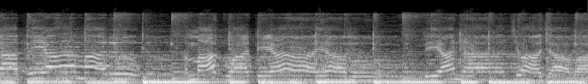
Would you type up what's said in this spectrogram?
ကဖယားမတို့အမားကွာတရားရဖို့တရားနာကြွကြပါ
